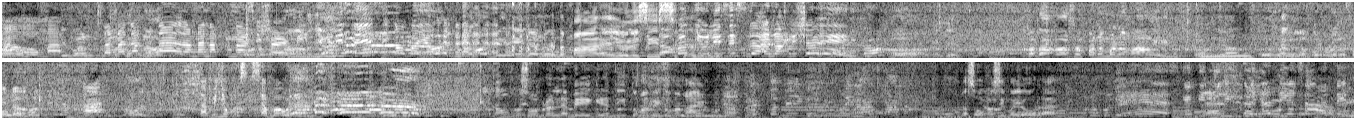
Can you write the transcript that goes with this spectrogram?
Ah, oo nga. Di ba, Nanganak na- na, nanganak na si Oo, Charmaine. nanganak. Ulysses, ikaw ba yun? Sabi, eh, ano, Magandang pangalan, Ulysses. Dapat Ulysses na anak ni siya eh. Oo, oh, kasi. Kalakasan pa naman ang hangin. Mm. Naglabok lang sila. Ha? Sabi niyo kasi sabaw lang. So, sobrang lamig. Nandito kami kumakain muna. Kasopa si Mayora. Kay Tita Linda yan, di yan sa atin.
